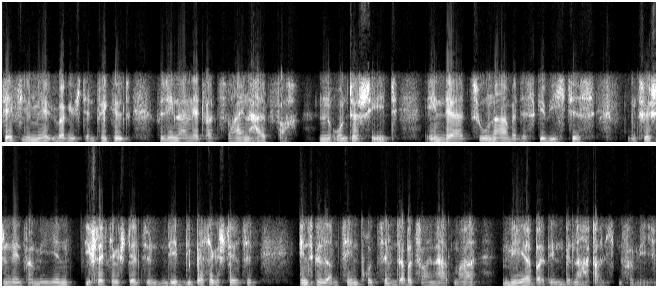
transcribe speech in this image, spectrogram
sehr viel mehr Übergewicht entwickelt. Wir sehen einen etwa zweieinhalbfachen Unterschied in der Zunahme des Gewichtes zwischen den Familien, die schlechter gestellt sind und denen, die besser gestellt sind. Insgesamt 10 Prozent, aber zweieinhalb Mal mehr bei den benachteiligten Familien.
